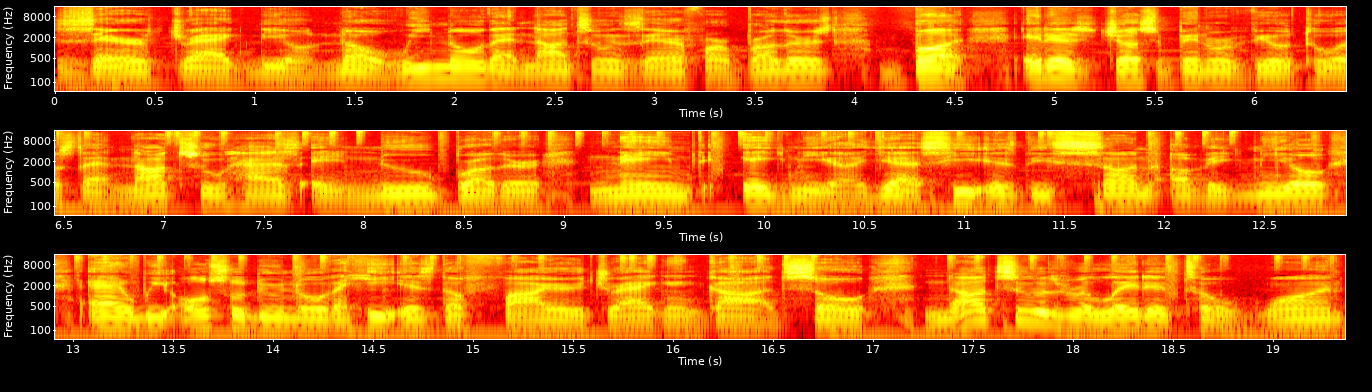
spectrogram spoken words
Zeref Dragneel. No, we know that Natsu and Zeref are brothers, but it has just been revealed to us that Natsu has a new brother named Ignia. Yes, he is the son of Igneel, and we also do know that he is the fire dragon god. So so Natsu is related to one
